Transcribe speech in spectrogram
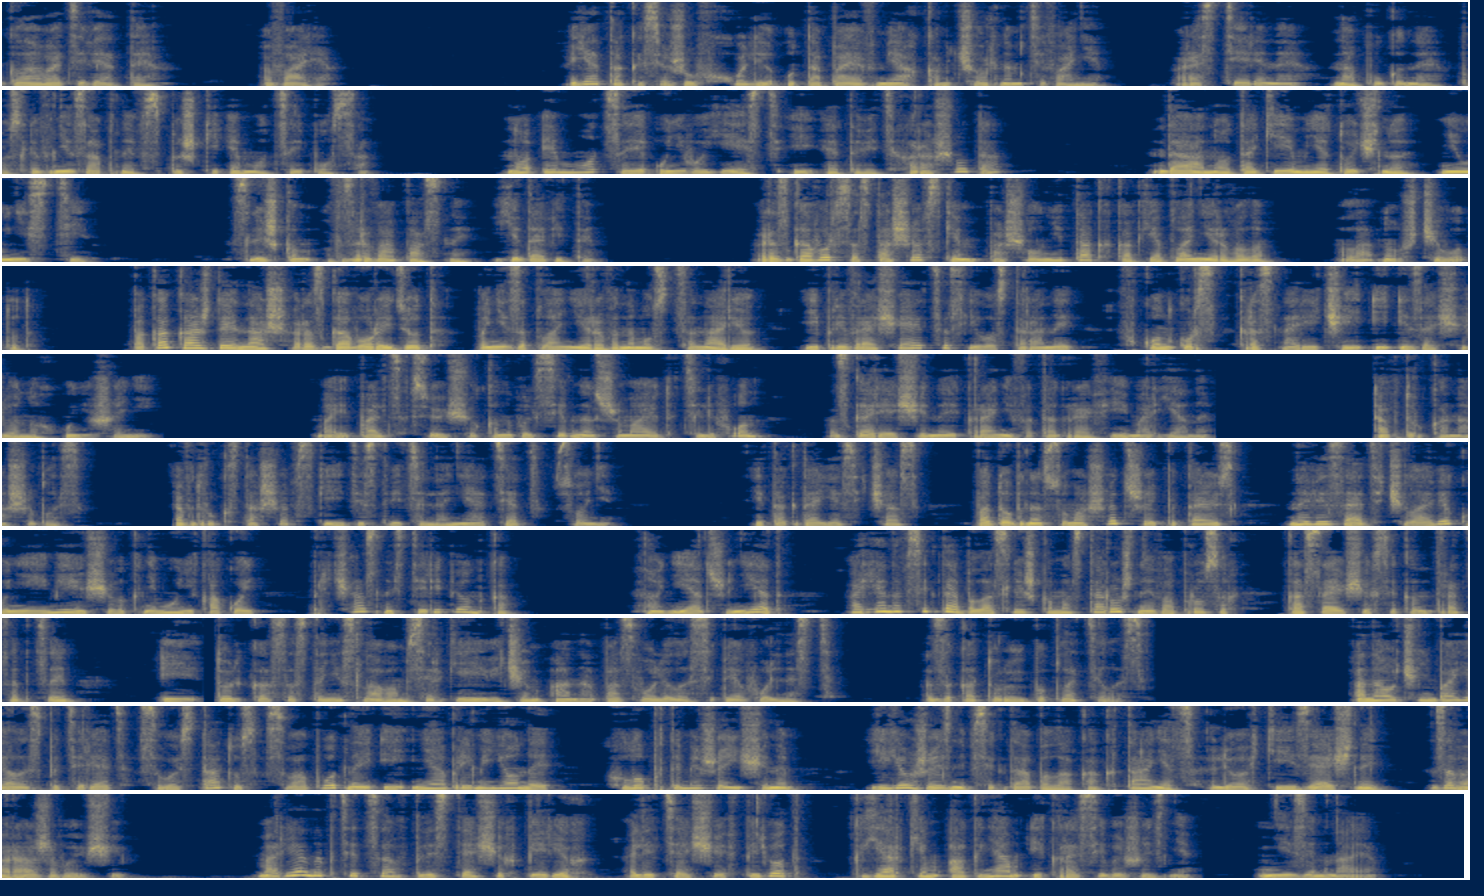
Глава девятая. Варя. Я так и сижу в холле, утопая в мягком черном диване, растерянная, напуганная после внезапной вспышки эмоций босса. Но эмоции у него есть, и это ведь хорошо, да? Да, но такие мне точно не унести. Слишком взрывоопасны, ядовиты. Разговор со Сташевским пошел не так, как я планировала. Ладно уж, чего тут. Пока каждый наш разговор идет по незапланированному сценарию и превращается с его стороны в конкурс красноречий и изощренных унижений. Мои пальцы все еще конвульсивно сжимают телефон с горящей на экране фотографией Марьяны. А вдруг она ошиблась? А вдруг Сташевский действительно не отец Сони? И тогда я сейчас, подобно сумасшедшей, пытаюсь навязать человеку, не имеющего к нему никакой причастности ребенка. Но нет же, нет. Арьяна всегда была слишком осторожной в вопросах, касающихся контрацепции. И только со Станиславом Сергеевичем она позволила себе вольность, за которую поплатилась. Она очень боялась потерять свой статус свободной и необремененной хлопотами женщины. Ее жизнь всегда была как танец, легкий, изящный, завораживающий. Марьяна птица в блестящих перьях, летящая вперед к ярким огням и красивой жизни. Неземная.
